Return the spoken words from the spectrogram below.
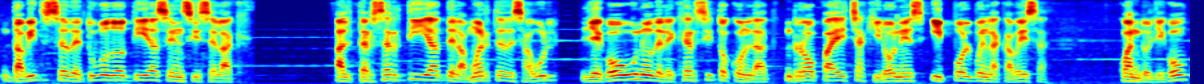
David se detuvo dos días en Siselac. Al tercer día de la muerte de Saúl, llegó uno del ejército con la ropa hecha jirones y polvo en la cabeza. Cuando llegó,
